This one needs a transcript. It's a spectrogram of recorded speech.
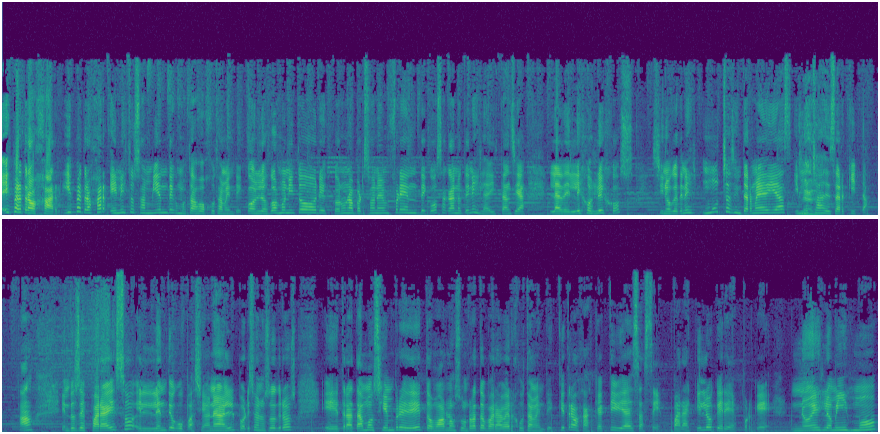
es para trabajar. Y es para trabajar en estos ambientes como estás vos justamente, con los dos monitores, con una persona enfrente, que vos acá no tenés la distancia, la de lejos lejos, sino que tenés muchas intermedias y Claro. muchas de cerquita. ¿Ah? Entonces, para eso, el lente ocupacional, por eso nosotros eh, tratamos siempre de tomarnos un rato para ver justamente qué trabajás, qué actividades haces, para qué lo querés, porque no es lo mismo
